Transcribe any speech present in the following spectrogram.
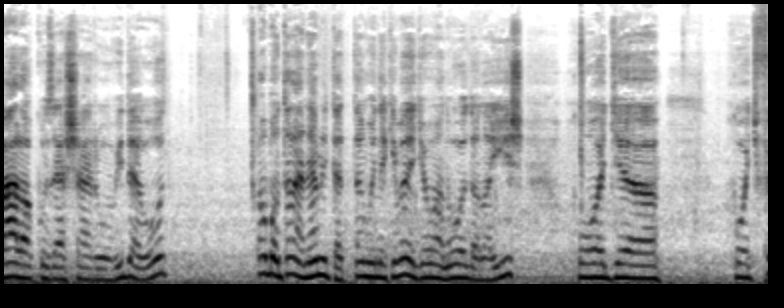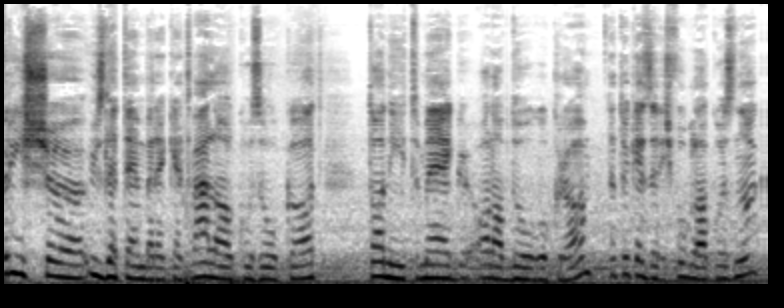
vállalkozásáról videót, abban talán említettem, hogy neki van egy olyan oldala is, hogy, hogy friss üzletembereket, vállalkozókat tanít meg alapdolgokra, tehát ők ezzel is foglalkoznak.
